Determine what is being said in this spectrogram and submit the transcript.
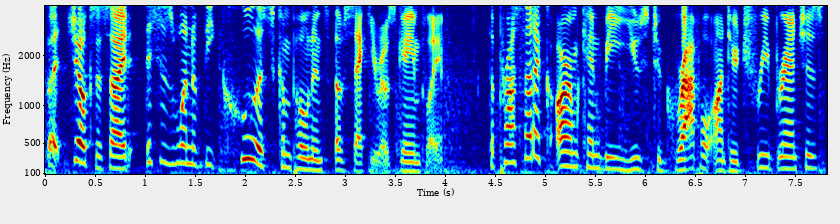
But jokes aside, this is one of the coolest components of Sekiro's gameplay. The prosthetic arm can be used to grapple onto tree branches,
